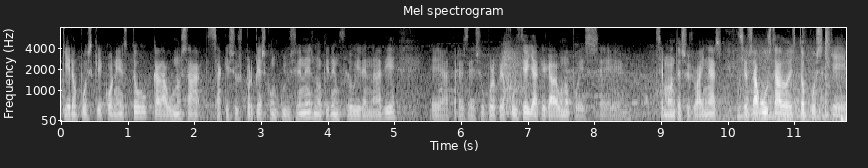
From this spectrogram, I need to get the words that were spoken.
Quiero pues que con esto cada uno saque sus propias conclusiones, no quiero influir en nadie, eh, a través de su propio juicio, ya que cada uno pues eh, se monte sus vainas. Si os ha gustado esto, pues que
